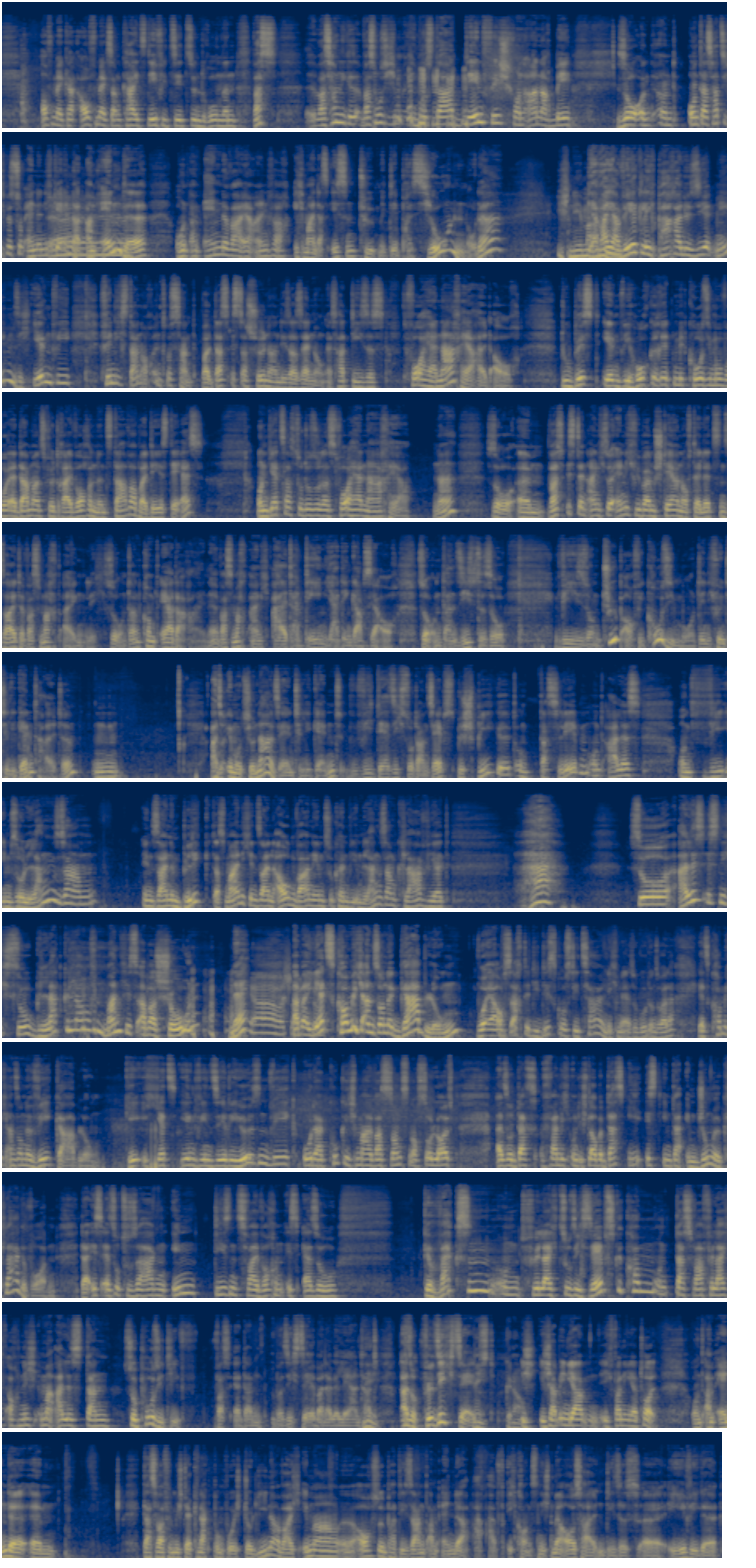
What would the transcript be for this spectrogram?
Aufmerk Aufmerksamkeitsdefizitsyndrom, dann was, was haben die, ge- was muss ich, ich muss da den Fisch von A nach B. So, und, und, und das hat sich bis zum Ende nicht geändert. am Ende, und am Ende war er einfach, ich meine, das ist ein Typ mit Depressionen, oder? Ich nehme Der an. war ja wirklich paralysiert neben sich. Irgendwie finde ich es dann auch interessant, weil das ist das Schöne an dieser Sendung. Es hat dieses Vorher-Nachher halt auch. Du bist irgendwie hochgeritten mit Cosimo, wo er damals für drei Wochen ein Star war bei DSDS. Und jetzt hast du so das Vorher-Nachher. Ne? So, ähm, was ist denn eigentlich so ähnlich wie beim Stern auf der letzten Seite? Was macht eigentlich? So, und dann kommt er da rein. Ne? Was macht eigentlich? Alter, den, ja, den gab's ja auch. So, und dann siehst du so, wie so ein Typ auch wie Cosimo, den ich für intelligent halte, mh, also emotional sehr intelligent, wie der sich so dann selbst bespiegelt und das Leben und alles und wie ihm so langsam in seinem Blick, das meine ich in seinen Augen wahrnehmen zu können, wie ihm langsam klar wird, ha, so alles ist nicht so glatt gelaufen, manches aber schon, ne? Ja, aber jetzt komme ich an so eine Gabelung, wo er auch sagte, die Diskos, die zahlen nicht mehr so gut und so weiter. Jetzt komme ich an so eine Weggabelung. Gehe ich jetzt irgendwie einen seriösen Weg oder gucke ich mal, was sonst noch so läuft? Also das fand ich, und ich glaube, das ist ihm da im Dschungel klar geworden. Da ist er sozusagen in diesen zwei Wochen ist er so gewachsen und vielleicht zu sich selbst gekommen und das war vielleicht auch nicht immer alles dann so positiv, was er dann über sich selber da gelernt hat. Nee. Also für sich selbst. Nee, genau. Ich, ich habe ihn ja, ich fand ihn ja toll. Und am Ende, ähm, das war für mich der Knackpunkt, wo ich Jolina war ich immer äh, auch Sympathisant. Am Ende, äh, ich konnte es nicht mehr aushalten, dieses äh, ewige.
